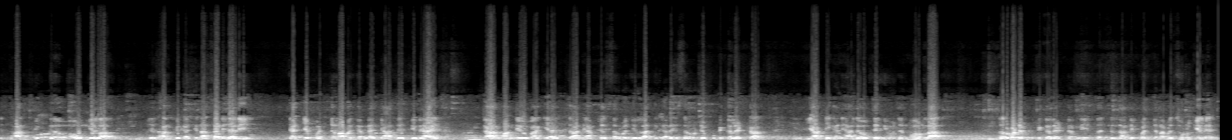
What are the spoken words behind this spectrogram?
जे धान पीक वाहून गेलं जे धान पिकाची नासाडी झाली त्याचे पंचनामे करण्याचे आदेश दिले आहेत. काल माननीय विभागीय आयुक्त आणि आमचे सर्व जिल्हाधिकारी सर्व डेप्युटी कलेक्टर या ठिकाणी आले होते नियोजन भवनला. सर्व डेप्युटी कलेक्टरनी तहसीलदारांनी पंचनामे सुरू केले आहेत.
